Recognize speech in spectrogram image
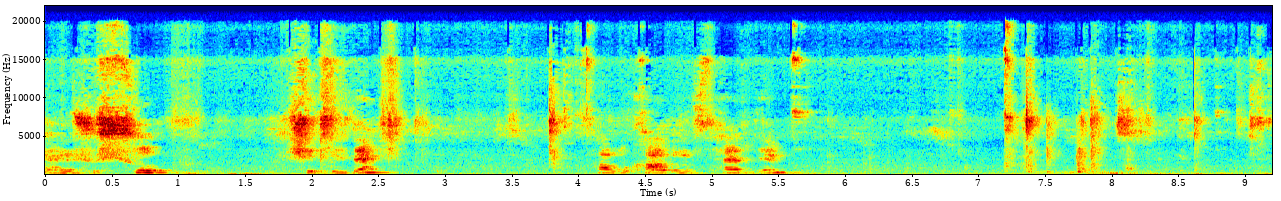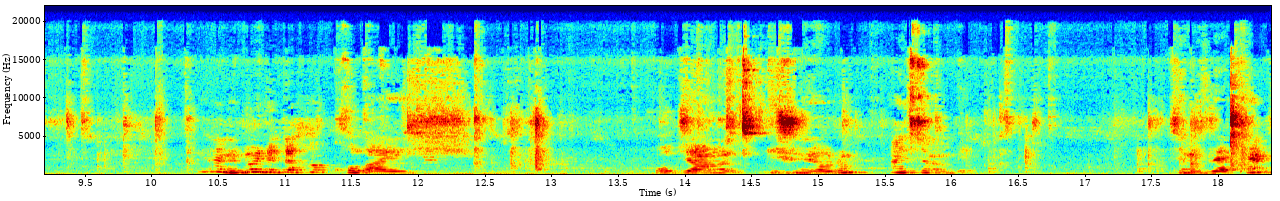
Yani şu şu şekilde havlu kağıdını serdim. Kolay olacağını düşünüyorum. Ay canım benim. Temizlerken.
